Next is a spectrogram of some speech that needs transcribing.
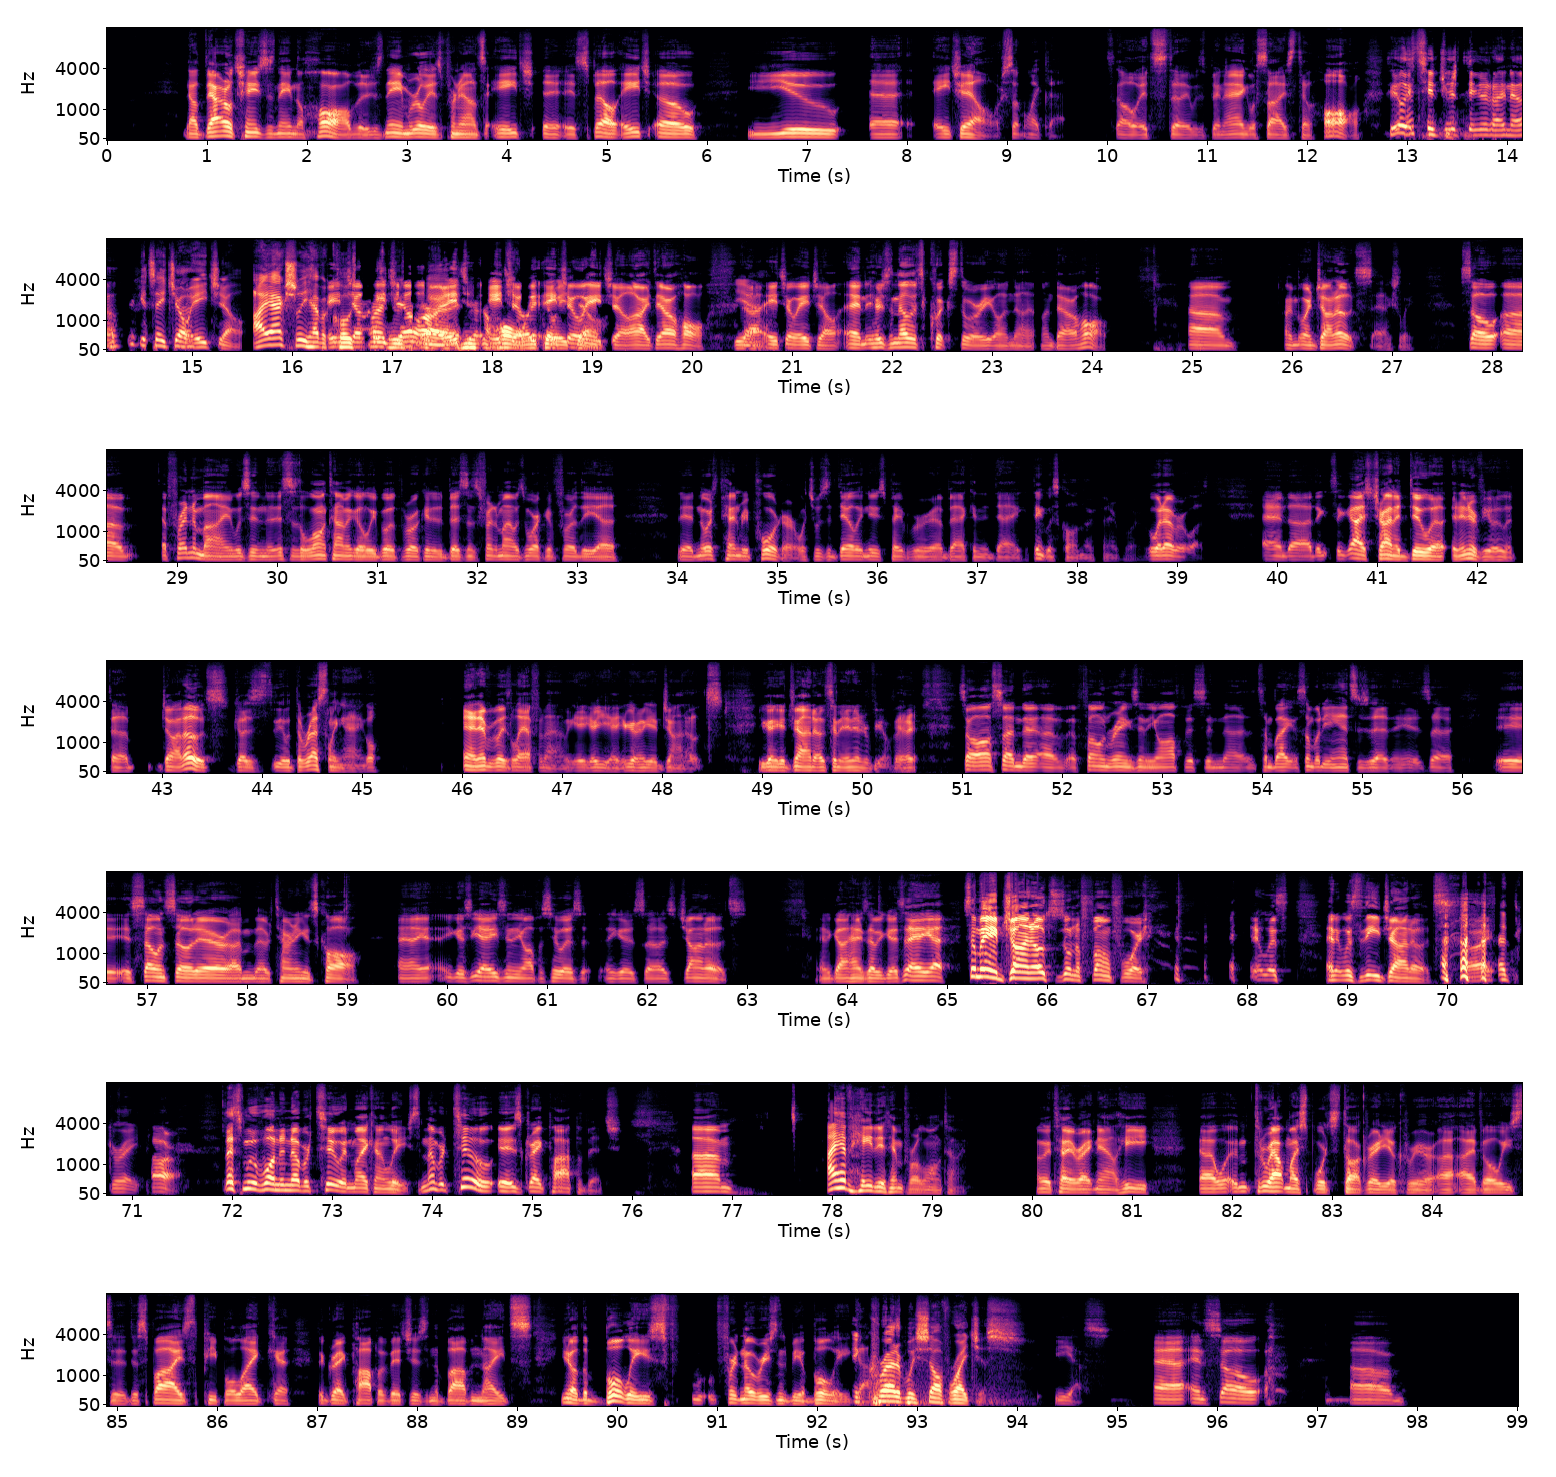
Now Daryl changed his name to Hall, but his name really is pronounced H. Is spelled H O U uh, H L or something like that. So it's the, it was been anglicized to Hall. The only tidbit that I know. I think it's H O H L. I actually have a close friend who's All right, H O H L. All right, Daryl Hall. Yeah, H O H L. And here's another quick story on uh, on Daryl Hall, um, or John Oates actually. So uh, a friend of mine was in. The, this is a long time ago. We both broke into the business. A friend of mine was working for the. Uh, the North Penn Reporter, which was a daily newspaper uh, back in the day. I think it was called North Penn Reporter, whatever it was and uh, the, the, guy's trying to do a, an interview with uh, John Oates because with the wrestling angle, and everybody's laughing at him. Yeah, yeah, you're going to get John Oates. You're going to get John Oates in an interview. So all of a sudden, the, uh, a phone rings in the office, and uh, somebody somebody answers it. It's uh, is so and so there? I'm returning his call. And he goes, yeah, he's in the office. Who is it? he goes, uh, it's John Oates. And the guy hangs up. He goes, hey, somebody named John Oates is on the phone for you. it was and it was the John Oates. All right. That's great. All right. Let's move on to number two in Mike Unleashed. Number two is Gregg Popovich. Um, I have hated him for a long time. I'm going to tell you right now. He, uh, throughout my sports talk radio career, uh, I've always uh, despised people like uh, the Gregg Popoviches and the Bob Knights. You know, the bullies f- for no reason to be a bully. Incredibly self righteous. Yes. Uh, and so um,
